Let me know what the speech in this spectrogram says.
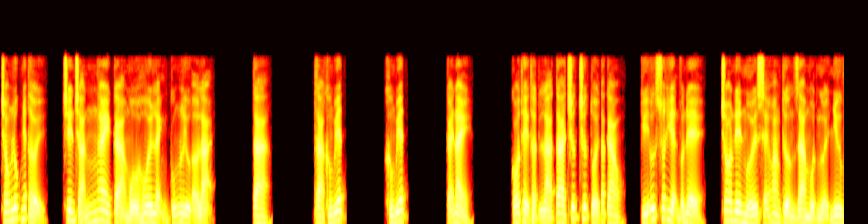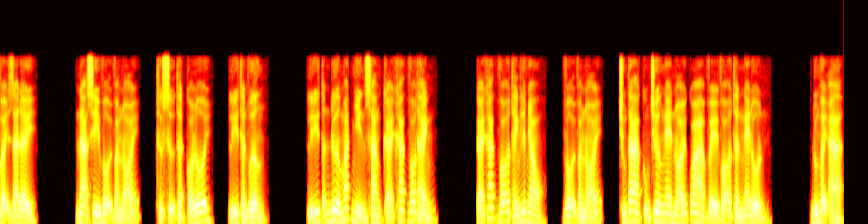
trong lúc nhất thời, trên chắn ngay cả mồ hôi lạnh cũng lưu ở lại. Ta. Ta không biết. Không biết. Cái này. Có thể thật là ta trước trước tuổi tác cao, ký ức xuất hiện vấn đề, cho nên mới sẽ hoang tưởng ra một người như vậy ra đây nạ xì vội và nói, thực sự thật có lỗi, lý thần vương. Lý tẫn đưa mắt nhìn sang cái khác võ thánh. Cái khác võ thánh lẫn nhau, vội và nói, chúng ta cũng chưa nghe nói qua về võ thần nghe đồn. Đúng vậy à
